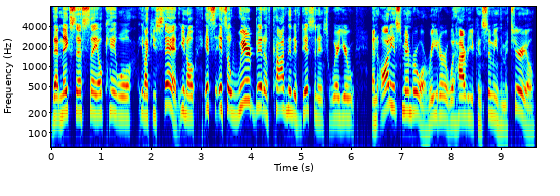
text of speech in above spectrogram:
that makes us say, okay, well, like you said, you know, it's it's a weird bit of cognitive dissonance where you're an audience member or reader, or however you're consuming the material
